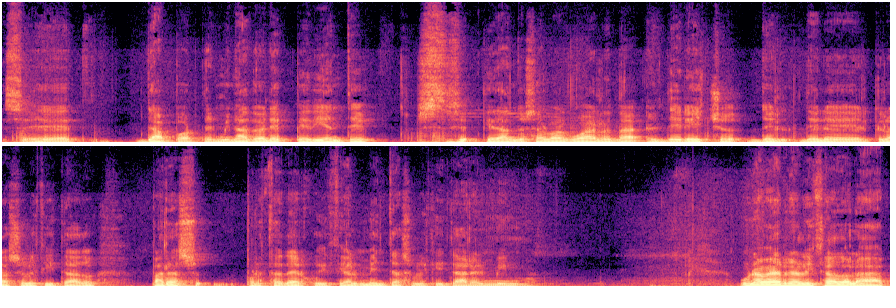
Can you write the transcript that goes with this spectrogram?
se da por terminado el expediente, quedando salvaguarda el derecho del, que lo ha solicitado para proceder judicialmente a solicitar el mismo. Una vez realizado la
